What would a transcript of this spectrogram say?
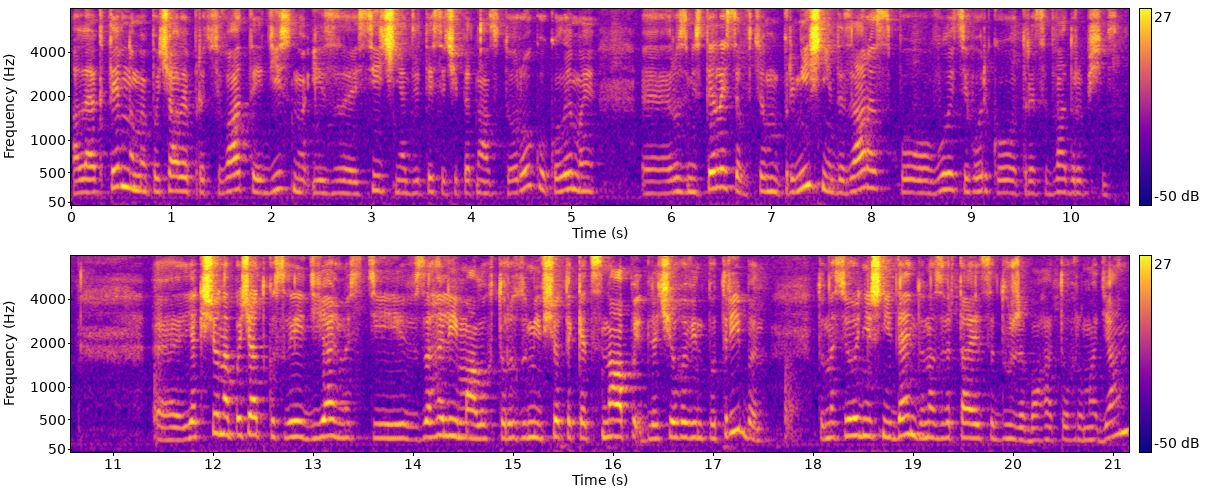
Але активно ми почали працювати дійсно із січня 2015 року, коли ми розмістилися в цьому приміщенні, де зараз по вулиці Горького 32 дроб 6. Е, Якщо на початку своєї діяльності взагалі мало хто розумів, що таке ЦНАП і для чого він потрібен, то на сьогоднішній день до нас звертається дуже багато громадян,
